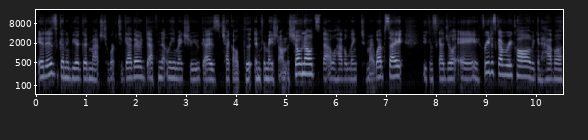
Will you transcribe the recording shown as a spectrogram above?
it is going to be a good match to work together. Definitely make sure you guys check out the information on the show notes. That will have a link to my website. You can schedule a free discovery call. And we can have a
